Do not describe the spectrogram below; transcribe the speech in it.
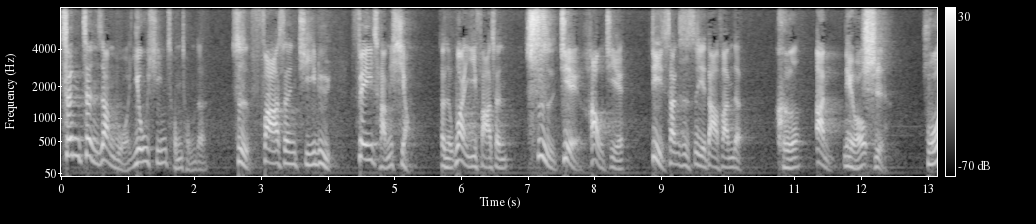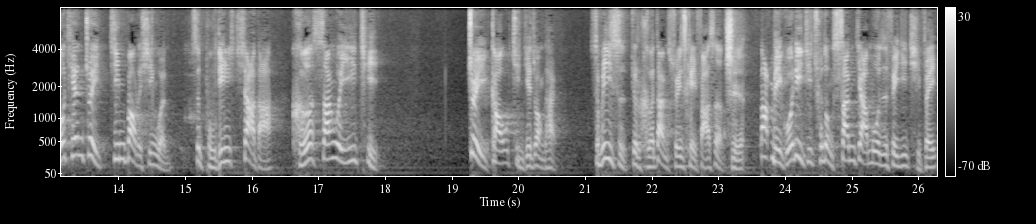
真正让我忧心忡忡的是发生几率非常小，但是万一发生。世界浩劫，第三次世界大翻的核按钮是。昨天最惊爆的新闻是，普京下达核三位一体最高警戒状态，什么意思？就是核弹随时可以发射了。是。那美国立即出动三架末日飞机起飞，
